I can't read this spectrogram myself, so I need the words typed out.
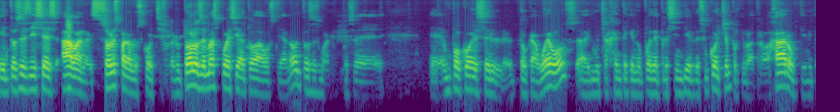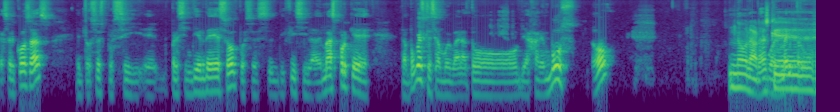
Entonces dices, ah, bueno, solo es para los coches, pero todos los demás puedes ir a toda hostia, ¿no? Entonces, bueno, pues eh, eh, un poco es el toca huevos. Hay mucha gente que no puede prescindir de su coche porque va a trabajar o tiene que hacer cosas. Entonces, pues sí, eh, prescindir de eso, pues es difícil. Además, porque tampoco es que sea muy barato viajar en bus, ¿no? No, la verdad es que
